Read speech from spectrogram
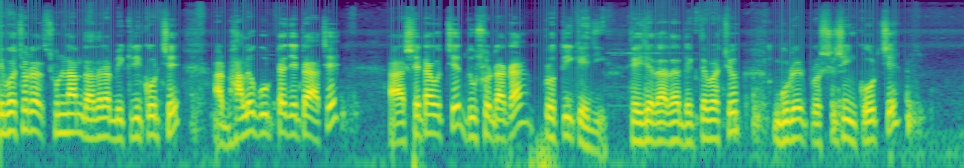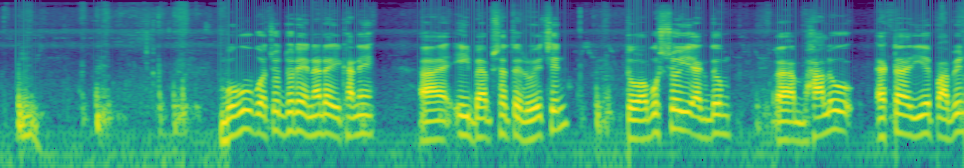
এবছর শুনলাম দাদারা বিক্রি করছে। আর ভালো গুড়টা যেটা আছে আহ, সেটা হচ্ছে দুশো টাকা প্রতি কেজি। এই যে দাদা দেখতে পাচ্ছ গুড়ের প্রসেসিং করছে। বহু বছর ধরে এনারা এখানে এই ব্যবসাতে রয়েছেন। তো অবশ্যই একদম ভালো একটা ইয়ে পাবেন,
